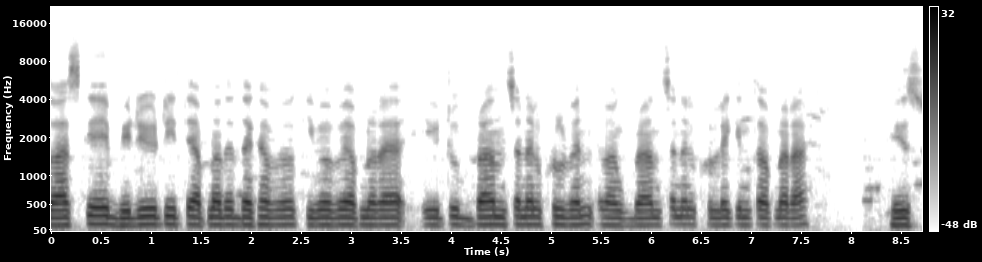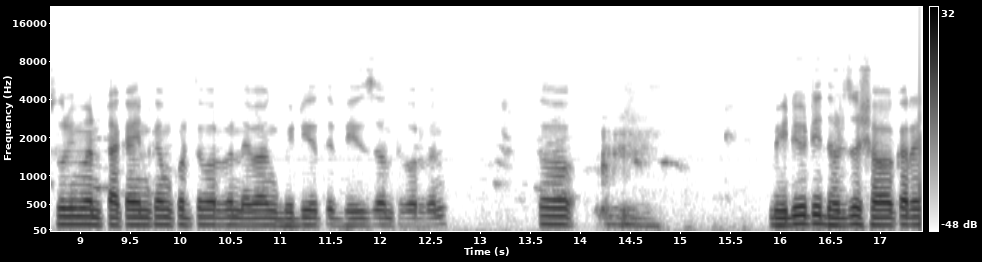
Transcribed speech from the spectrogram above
তো আজকে এই ভিডিওটিতে আপনাদের দেখাবো কীভাবে আপনারা ইউটিউব ব্রাঞ্চ চ্যানেল খুলবেন এবং ব্রাঞ্চ চ্যানেল খুললে কিন্তু আপনারা হিউজ পরিমাণ টাকা ইনকাম করতে পারবেন এবং ভিডিওতে ভিউজ আনতে পারবেন। তো ভিডিওটি ধৈর্য সহকারে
